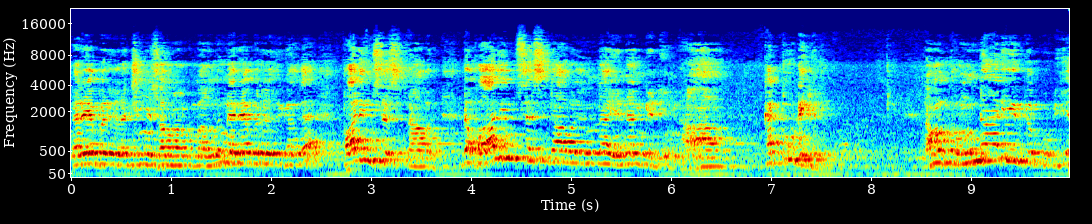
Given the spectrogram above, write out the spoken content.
நிறைய பேர் லட்சுமி சரவணகுமார் நிறைய பேர் எழுதியிருக்காங்க. பாலிம்சஸ் நாவல். இந்த பாலிம்சஸ் நாவல்னா என்னன்னு கேட்டீங்கன்னா கட்டுரைகள். நமக்கு முன்னாடி இருக்கக்கூடிய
